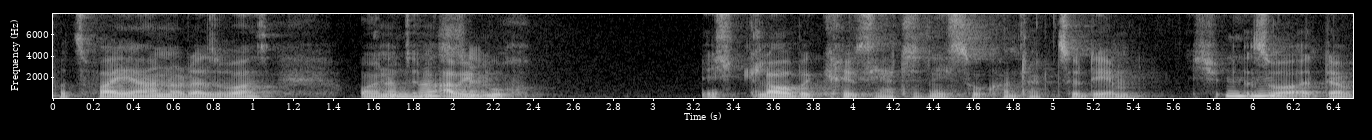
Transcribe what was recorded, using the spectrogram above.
vor zwei Jahren oder sowas. Und An im Abi-Buch, ich glaube, Krebs, ich hatte nicht so Kontakt zu dem. Ich, so, da,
